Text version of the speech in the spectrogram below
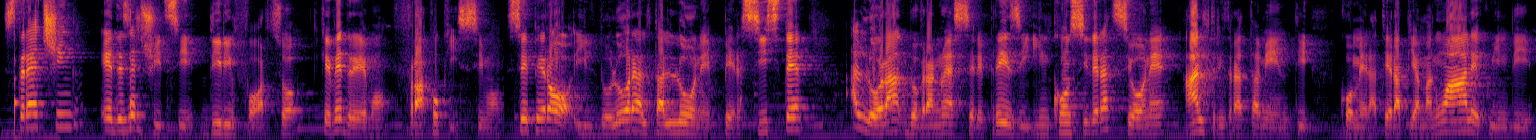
stretching ed esercizi di rinforzo che vedremo fra pochissimo. Se però il dolore al tallone persiste, allora dovranno essere presi in considerazione altri trattamenti come la terapia manuale, quindi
